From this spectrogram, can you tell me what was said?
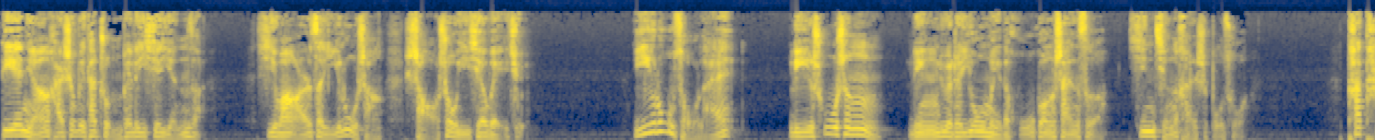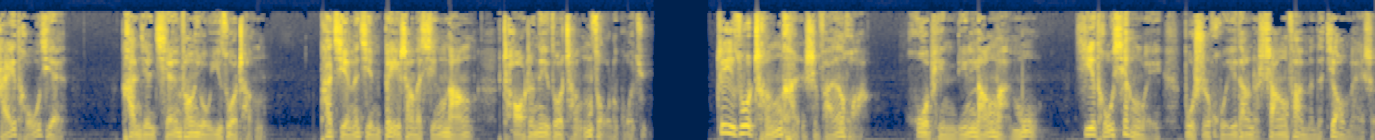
爹娘还是为他准备了一些银子，希望儿子一路上少受一些委屈。一路走来，李书生领略着优美的湖光山色，心情很是不错。他抬头间，看见前方有一座城，他紧了紧背上的行囊，朝着那座城走了过去。这座城很是繁华，货品琳琅满目，街头巷尾不时回荡着商贩们的叫卖声。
